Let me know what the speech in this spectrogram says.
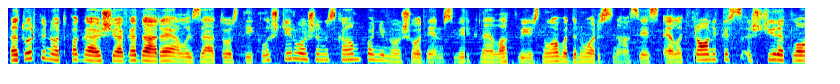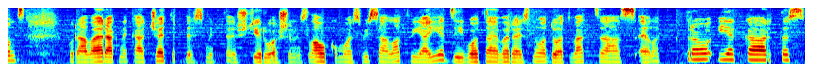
Eh, Turpinot pagājušajā gadā realizētos tīkla šķirošanas kampaņu, no šodienas virknē Latvijas novada norisināsies elektronikas šķiratlons, kurā vairāk nekā 40 šķirošanas laukumos visā Latvijā iedzīvotāji varēs nodot vecās elektroiekārtas.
